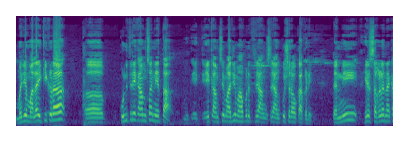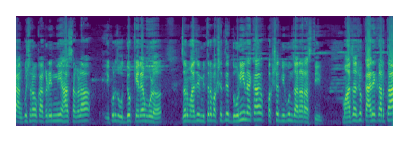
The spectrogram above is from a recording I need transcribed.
म्हणजे मला एकीकडं कुणीतरी एक आमचा नेता एक एक आमचे माजी महापौर श्री श्री अंकुशराव काकडे त्यांनी हे सगळं नाही का अंकुशराव काकडेंनी हा सगळा एकूणच उद्योग केल्यामुळं जर माझे मित्र पक्षातले दोन्ही नाही का पक्ष निघून जाणार असतील माझा जो कार्यकर्ता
